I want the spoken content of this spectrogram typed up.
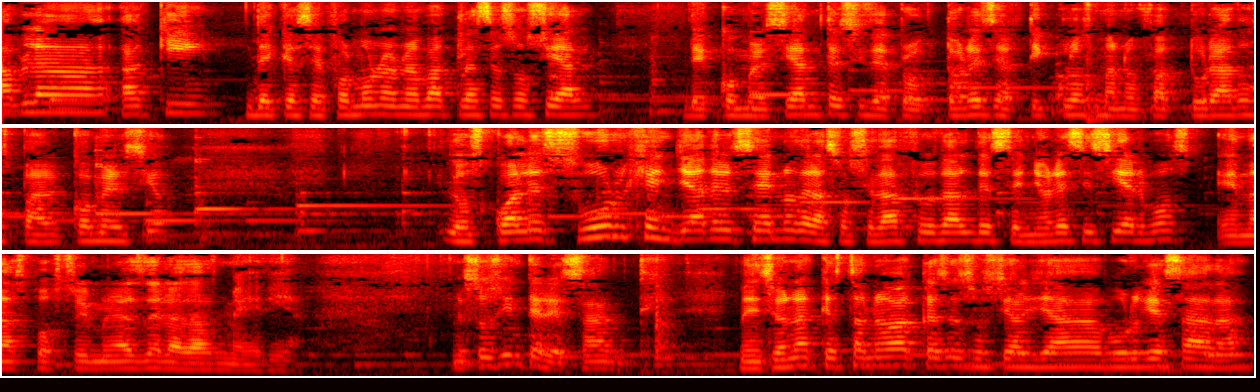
habla aquí de que se forma una nueva clase social de comerciantes y de productores de artículos manufacturados para el comercio, los cuales surgen ya del seno de la sociedad feudal de señores y siervos en las postrimerías de la Edad Media. Eso es interesante. Menciona que esta nueva clase social ya burguesada,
